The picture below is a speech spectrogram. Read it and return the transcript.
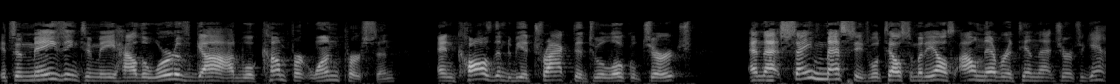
It's amazing to me how the Word of God will comfort one person and cause them to be attracted to a local church, and that same message will tell somebody else, I'll never attend that church again.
